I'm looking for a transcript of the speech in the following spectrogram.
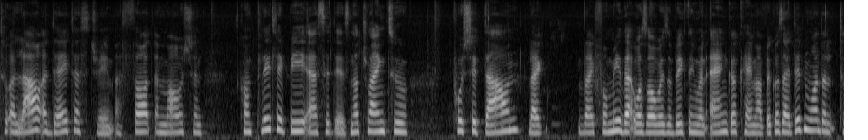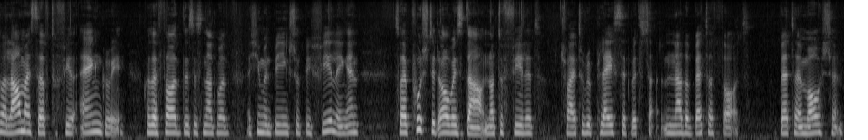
to allow a data stream, a thought, emotion, completely be as it is, not trying to push it down, like like for me that was always a big thing when anger came up because I didn't want to, to allow myself to feel angry because I thought this is not what a human being should be feeling. And so I pushed it always down not to feel it try to replace it with another better thought better emotion.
